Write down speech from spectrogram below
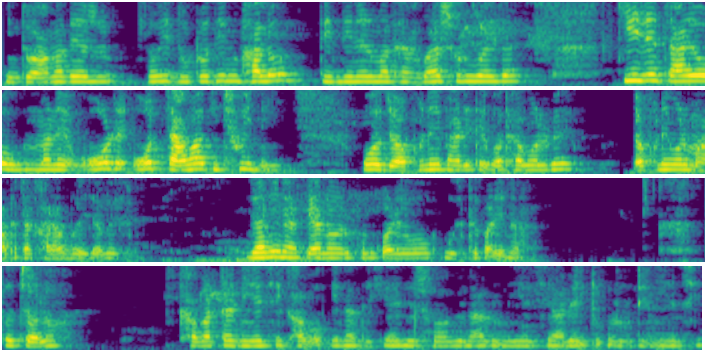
কিন্তু আমাদের ওই দুটো দিন ভালো, তিন দিনের মাথায় আবার শুরু হয়ে যায়। কী যে চায় ও মানে ওর ওর চাওয়া কিছুই নেই। ও যখনই বাড়িতে কথা বলবে, তখনই ওর মাথাটা খারাপ হয়ে যাবে। জানি না কেন এরকম করে, ও বুঝতে পারি না। তো চলো, খাবারটা নিয়েছি, খাব কিনা দেখি যে সোয়াবিন আলু নিয়েছি আর এইটুকু রুটি নিয়েছি।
